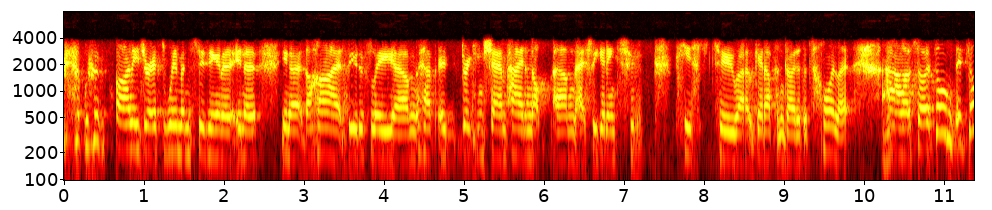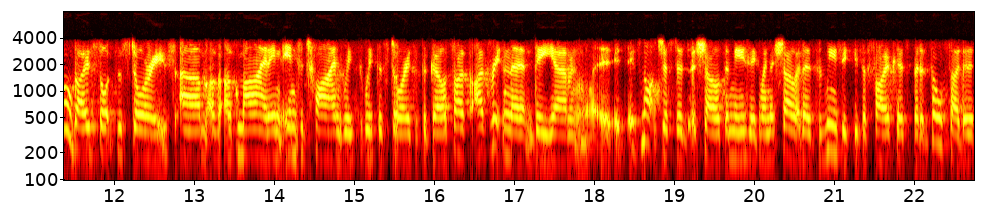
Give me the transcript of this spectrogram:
finely dressed women sitting in a in a you know at the Hyatt, beautifully um, have, uh, drinking champagne and not um, actually getting too pissed to uh, get up and go to the toilet. Uh, so it's all it's all those sorts of stories um, of, of mine in, intertwined with, with the stories of the girls. So I've, I've written the the um, it, it's not just a, a show of the music. I mean, the show the, the music is a focus, but it's also the,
